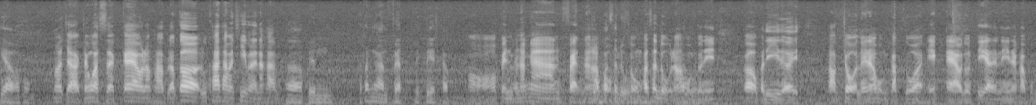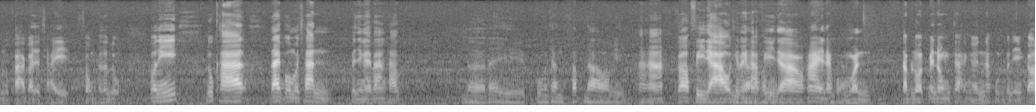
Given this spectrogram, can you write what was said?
แก้วครับผมมาจากจังหวัดสระแก้วนะครับ แล้วก็ลูกค้าทำอาชีพอะไรนะครับเอ่อเป็นพนักงานแฟลตเล็กๆครับ อ๋อเป็นพนักงานแฟดนะครับส่งพัสดุผมส่งพัสดุนะครับครับผผมมตัวนี้ก็พอดีเลย ตอบโจทย์เลยนะครับผมกับตัว XL ตัวเตี้ยอันนี้นะครับผมลูกค้าก็จะใช้ส่งพัสดุ ตัวนี้ลูกค้าได้โปรโมชั่นเป็นยังไงบ้างครับเอ่อได้โปรโมชั่นซับดาวครับพี่ อ่าฮะก็ฟรีดาวน์ใช่ไหมครับฟฟรีรีดาวน์ดาวน์ให้นะฟรีผมดาวน์วันรับรถไม่ต้องจ่ายเงินนะผมตัวนี้ก็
